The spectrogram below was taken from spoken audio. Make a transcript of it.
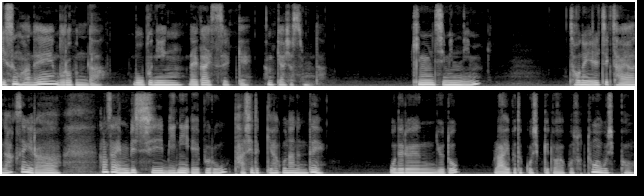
이승환의 물어본다. 모브닝 내가 있을게 함께 하셨습니다. 김지민님, 저는 일찍 자야 하는 학생이라 항상 MBC 미니 앱으로 다시 듣기 하곤 하는데 오늘은 유독 라이브 듣고 싶기도 하고 소통하고 싶어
